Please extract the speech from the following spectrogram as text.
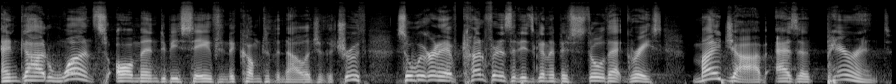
And God wants all men to be saved and to come to the knowledge of the truth. So we're going to have confidence that He's going to bestow that grace. My job as a parent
